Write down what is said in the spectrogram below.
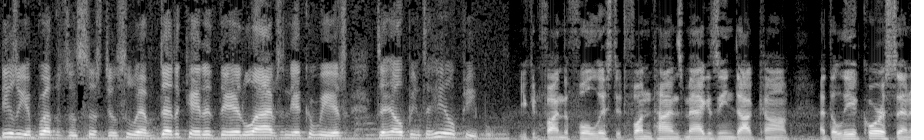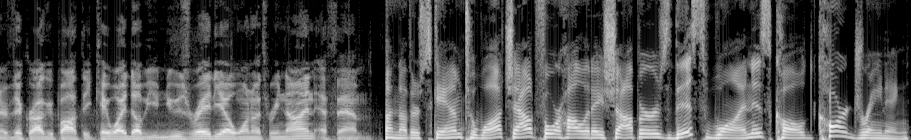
These are your brothers and sisters who have dedicated their lives and their careers to helping to heal people. You can find the full list at funtimesmagazine.com. At the Liacouras Center, Vic Ragapathy, KYW News Radio 1039 FM. Another scam to watch out for holiday shoppers. This one is called card draining.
